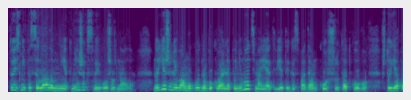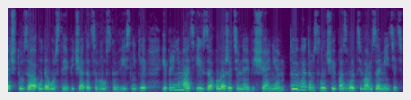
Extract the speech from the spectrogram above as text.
то есть не посылала мне книжек своего журнала. Но ежели вам угодно буквально понимать мои ответы господам Коршу и Каткову, что я почту за удовольствие печататься в русском вестнике и принимать их за положительное обещание, то и в этом случае позвольте вам заметить,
